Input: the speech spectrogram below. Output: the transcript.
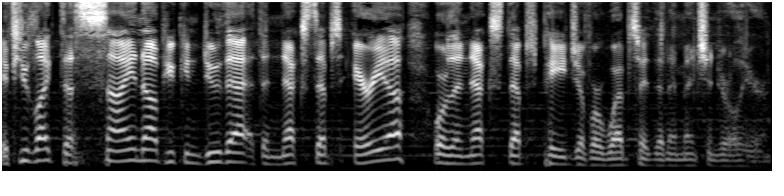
If you'd like to sign up, you can do that at the Next Steps area or the Next Steps page of our website that I mentioned earlier.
